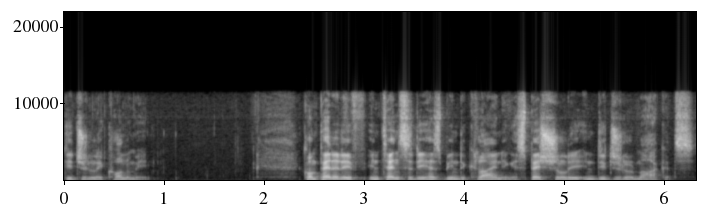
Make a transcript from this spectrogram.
digital economy. Competitive intensity has been declining, especially in digital markets.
